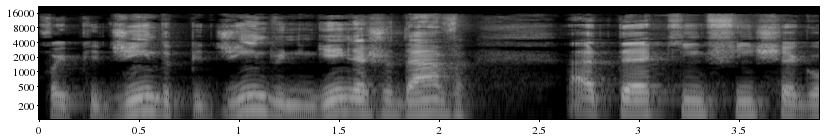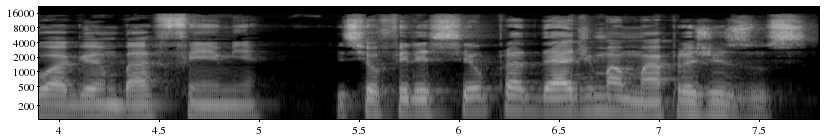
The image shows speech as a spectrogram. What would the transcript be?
Foi pedindo, pedindo e ninguém lhe ajudava, até que enfim chegou a gambá fêmea e se ofereceu para dar de mamar para Jesus.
